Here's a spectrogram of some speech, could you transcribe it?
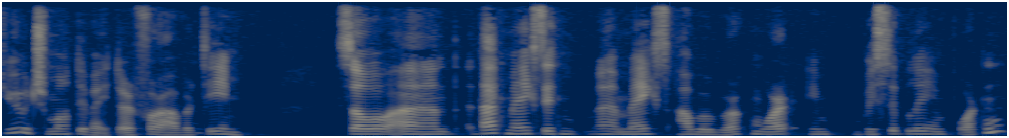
huge motivator for our team. So that makes it uh, makes our work more visibly important,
